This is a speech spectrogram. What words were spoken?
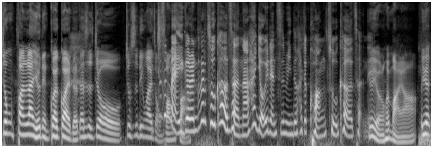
用泛滥有点怪怪的，但是就就是另外一种，就是每一个人都在出课程啊，他有一点知名度，他就狂出课程，因为有人会买啊，因为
